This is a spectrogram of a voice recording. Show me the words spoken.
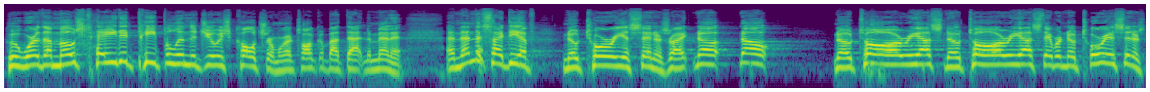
who were the most hated people in the Jewish culture. And we're going to talk about that in a minute. And then this idea of notorious sinners, right? No, no, Notorious, notorious. They were notorious sinners.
